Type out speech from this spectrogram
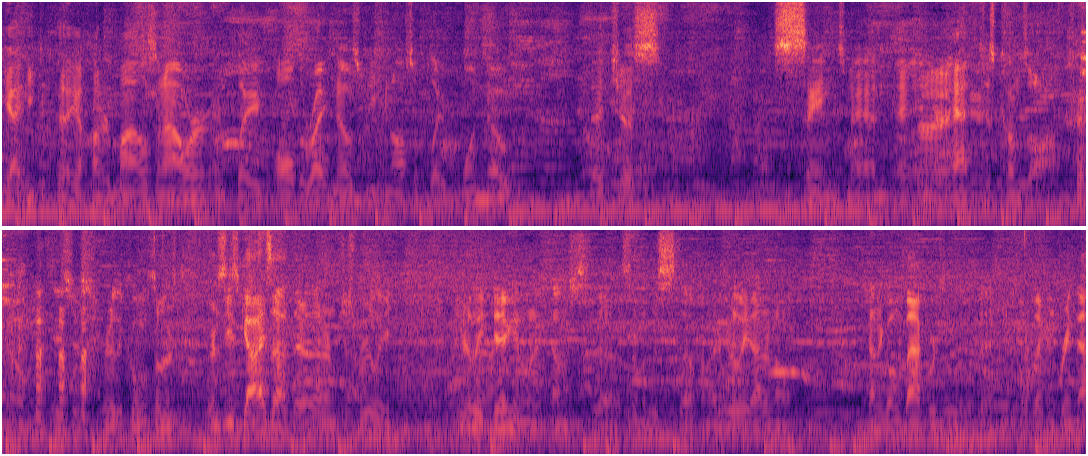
yeah, he could play 100 miles an hour and play all the right notes, but he can also play one note that just sings, man, and, and your hat just comes off. You know, It- it's just really cool. So there's there's these guys out there that I'm just really really digging when it comes to uh, some of this stuff, and I really I don't know, kind of going backwards a little bit. Hopefully I can bring that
